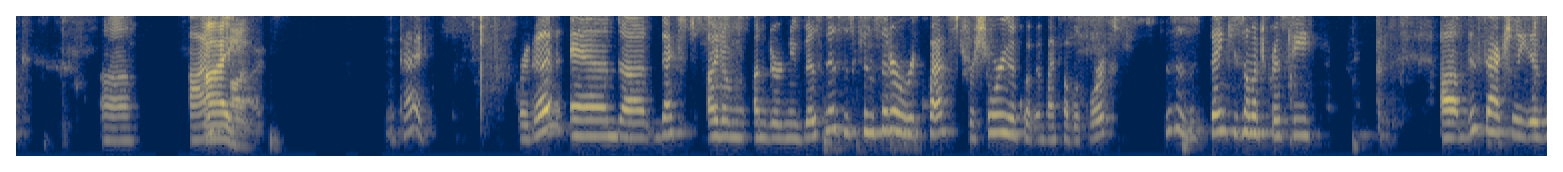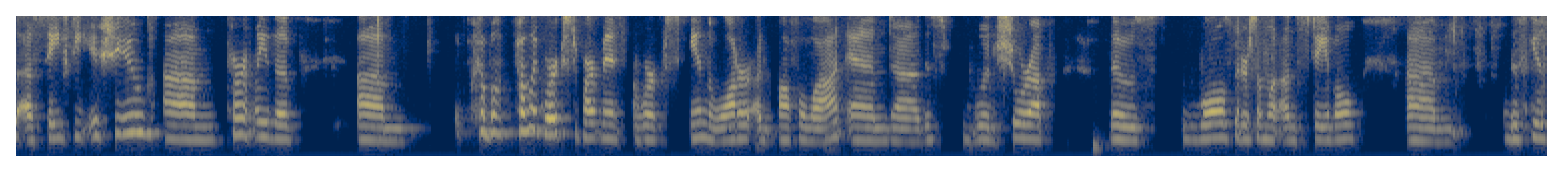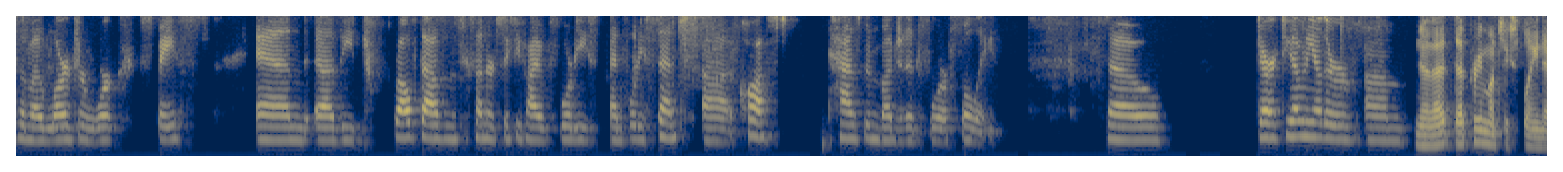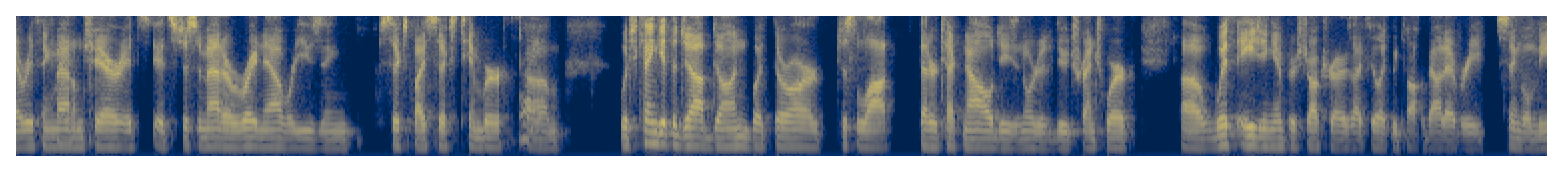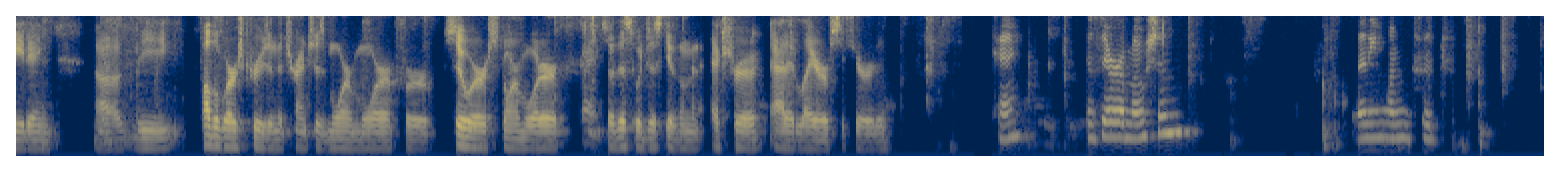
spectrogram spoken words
Uh, Aye. Aye. Okay. Very good. And uh, next item under new business is consider a request for shoring equipment by Public Works. This is, thank you so much, Christy. Uh, This actually is a safety issue. Um, Currently, the um, Public, Public Works Department works in the water an awful lot, and uh, this would shore up those walls that are somewhat unstable. Um, This gives them a larger work space, and uh, the twelve thousand six hundred sixty-five forty and forty cent uh, cost has been budgeted for fully. So Derek, do you have any other um, No, that, that pretty much explained everything, Madam Chair. It's, it's just a matter of right now, we're using six by six timber, Right. um, which can get the job done, but there are just a lot better technologies in order to do trench work. Uh, with aging infrastructure, as I feel like we talk about every single meeting, uh, the public works crews in the trenches more and more for sewer, stormwater. Right. So this would just give them an extra added layer of security. Okay, is there a motion? anyone could,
